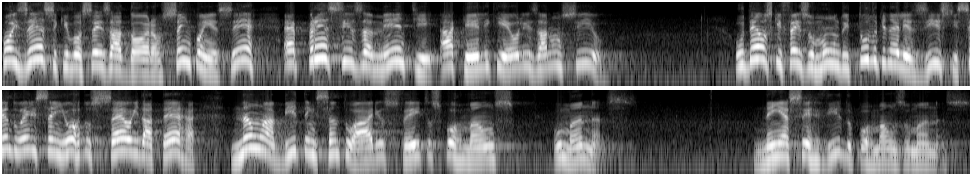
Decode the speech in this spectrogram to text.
Pois esse que vocês adoram sem conhecer é precisamente aquele que eu lhes anuncio. O Deus que fez o mundo e tudo que nele existe, sendo ele Senhor do céu e da terra, não habita em santuários feitos por mãos humanas, nem é servido por mãos humanas,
